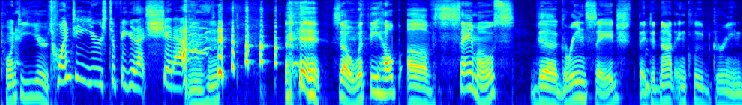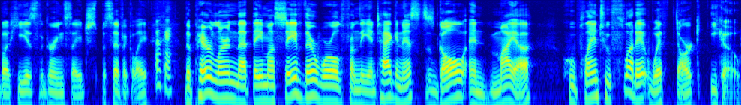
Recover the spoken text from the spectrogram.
Twenty years. 20 years to figure that shit out. Mm. so, with the help of Samos, the Green Sage, they did not include Green, but he is the Green Sage specifically. okay. The pair learn that they must save their world from the antagonists Gol and Maia, who plan to flood it with dark eco.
